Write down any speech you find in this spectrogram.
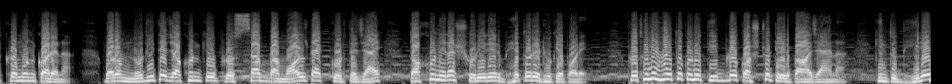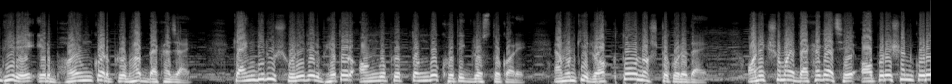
আক্রমণ করে না, বরং নদীতে যখন কেউ প্রস্রাব বা মল ত্যাগ করতে যায়, তখন এরা শরীরের ভেতরে ঢুকে পড়ে। প্রথমে হয়তো কোনো তীব্র কষ্ট টের পাওয়া যায় না, কিন্তু ধীরে ধীরে এর ভয়ঙ্কর প্রভাব দেখা যায়। ক্যাঙ্গিরু শরীরের ভেতর অঙ্গ প্রত্যঙ্গ ক্ষতিগ্রস্ত করে, এমনকি রক্তও নষ্ট করে দেয়। অনেক সময় দেখা গেছে, অপারেশন করে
